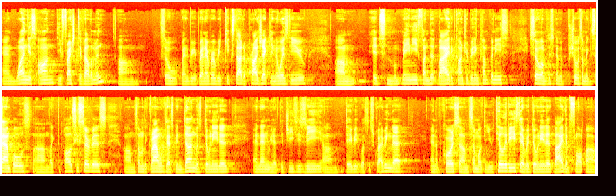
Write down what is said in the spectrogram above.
and one is on the fresh development, um, so when we, whenever we kickstart a project in OSDU, um, it's mainly funded by the contributing companies. So I'm just going to show some examples, um, like the policy service, um, some of the groundwork that's been done was donated, and then we have the GCZ, um, David was describing that, and of course um, some of the utilities that were donated by the uh,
